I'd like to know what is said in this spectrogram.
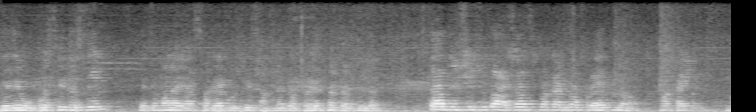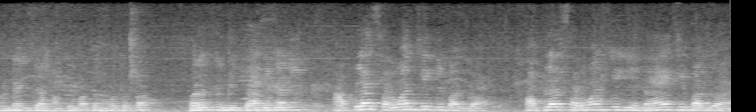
जे जे उपस्थित असतील ते तुम्हाला या सगळ्या गोष्टी सांगण्याचा प्रयत्न करतीलच. त्या दिवशी सुद्धा अशाच प्रकारचा प्रयत्न हा काही मंडळींच्या माध्यमातून होत होता. परंतु मी त्या ठिकाणी आपल्या सर्वांची जी बाजू आहे आपल्या सर्वांची जी न्यायाची बाजू आहे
